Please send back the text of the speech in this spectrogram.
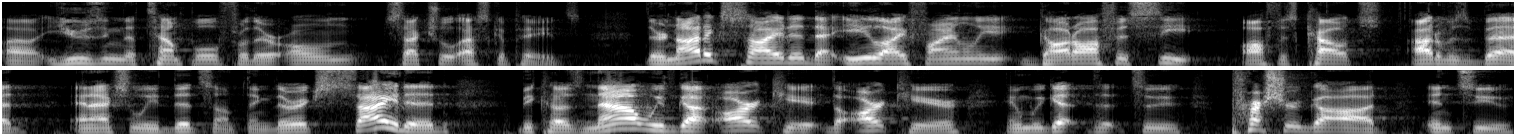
uh, using the temple for their own sexual escapades. They're not excited that Eli finally got off his seat, off his couch, out of his bed, and actually did something. They're excited because now we've got ark here, the ark here, and we get to, to pressure God into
